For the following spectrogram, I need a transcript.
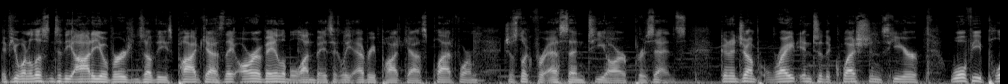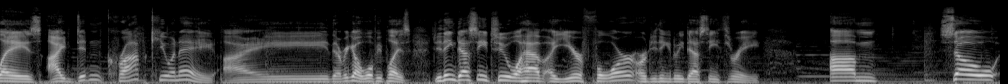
If you want to listen to the audio versions of these podcasts, they are available on basically every podcast platform. Just look for SNTR Presents. Going to jump right into the questions here. Wolfie plays. I didn't crop Q and A. I there we go. Wolfie plays. Do you think Destiny two will have a year four, or do you think it'll be Destiny three? Um, so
